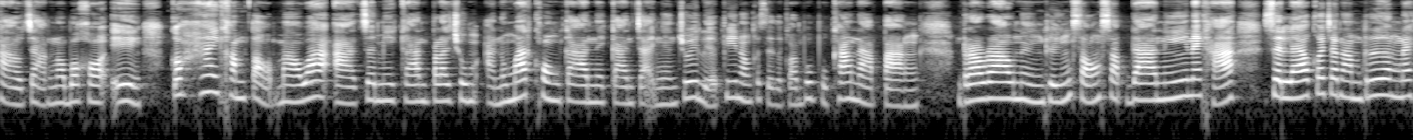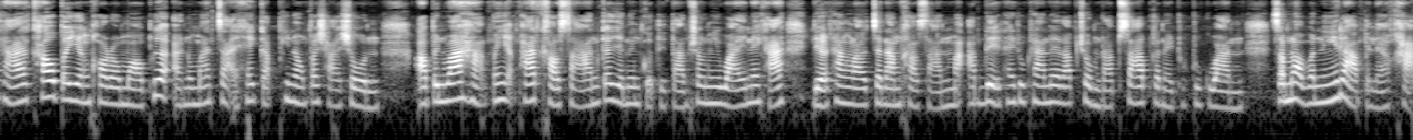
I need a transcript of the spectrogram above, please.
ข่าวจากนบคเอง ก็ให้คำตอบมาว่าอาจจะมีการประชุมอนุมัติโครงการในการจ่ายเงินช่วยเหลือพี่น้องเกษตรกรผู้ปลูกข้าวนาปัง ราวๆ1ถึง2สัปดาห์นี้นะคะ เสร็จแล้วก็จะนำเรื่องนะคะเข้าไปยังคอรมอเพื่ออนุมัติจ่ายให้กับพี่น้องประชาชน เอาเป็นว่าหากไม่อยากพลาดข่าวสาร ก็อย่าลืมกดติดตามช่องนี้ไว้นะคะ เดี๋ยวทางเราจะนำข่าวสารมาอัปเดตให้ทุกท่านได้รับชมรับทราบกันในทุกๆวันสำหรับวันนี้ลาไปแล้วค่ะ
